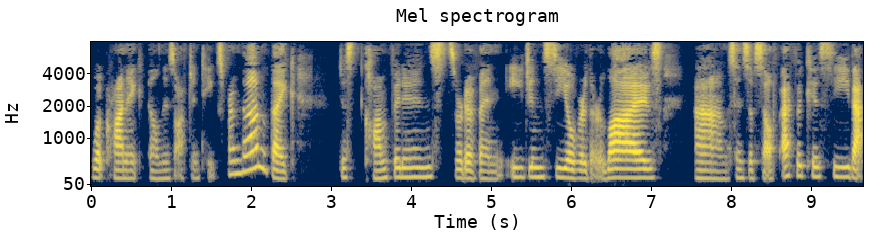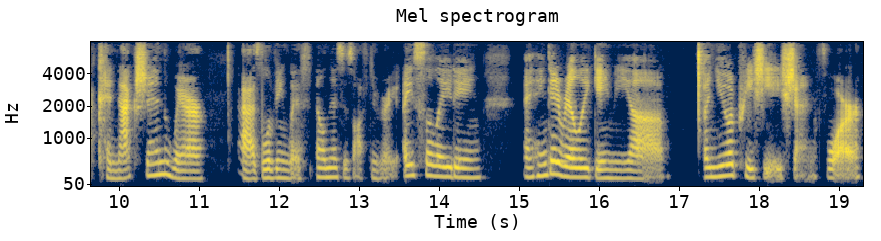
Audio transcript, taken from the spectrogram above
what chronic illness often takes from them, like just confidence, sort of an agency over their lives, um, sense of self efficacy, that connection where as living with illness is often very isolating. I think it really gave me a, a new appreciation for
